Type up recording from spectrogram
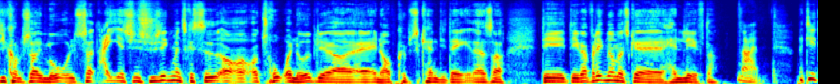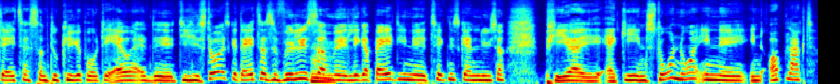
de kom så i mål. Så nej, jeg synes ikke, man skal sidde og, og tro, at noget bliver øh, en opkøbskandidat. Altså, det, det er i hvert fald ikke noget, man skal handle efter. Nej, og de data, som du kigger på, det er jo at, øh, de historiske data selvfølgelig, mm. som uh, ligger bag dine tekniske analyser. Per, er en Stor Nord en, en oplagt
